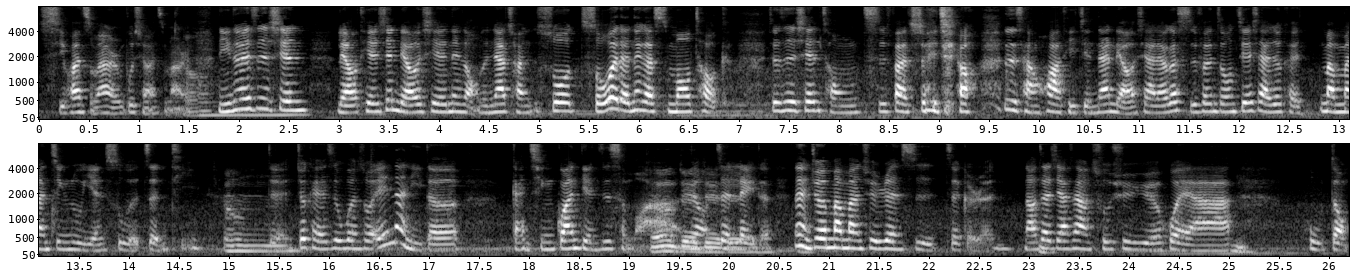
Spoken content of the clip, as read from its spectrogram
喜欢什么样的人，不喜欢什么样的人？你那是先聊天，先聊一些那种人家传说所谓的那个 small talk，就是先从吃饭、睡觉、日常话题简单聊一下，聊个十分钟，接下来就可以慢慢进入严肃的正题。嗯，对，就可以是问说，哎，那你的感情观点是什么啊？嗯对那种对对这类的，那你就会慢慢去认识这个人，然后再加上出去约会啊、嗯互动，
